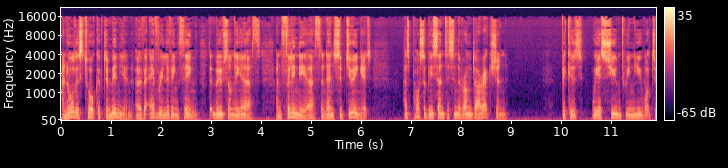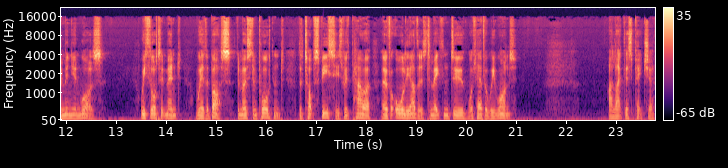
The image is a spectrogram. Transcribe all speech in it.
And all this talk of dominion over every living thing that moves on the earth and filling the earth and then subduing it has possibly sent us in the wrong direction because we assumed we knew what dominion was. We thought it meant we're the boss, the most important, the top species with power over all the others to make them do whatever we want. I like this picture.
